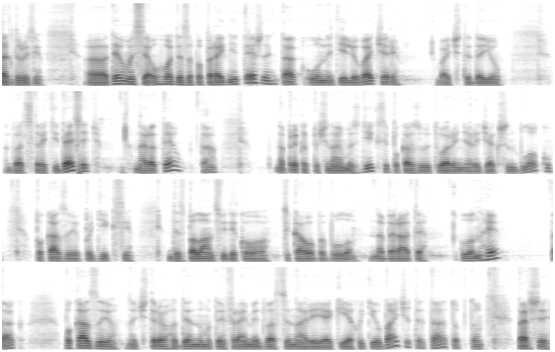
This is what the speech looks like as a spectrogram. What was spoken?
Так, друзі, е, дивимося угоди за попередній тиждень. Так, у неділю ввечері. Бачите, даю 23.10 наратив. Так. Наприклад, починаємо з Dixie, показую творення rejection блоку, показую по Dixie дисбаланс, від якого цікаво би було набирати лонги. Так. Показую на 4-годинному таймфреймі два сценарії, які я хотів бачити. Так. Тобто, перший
